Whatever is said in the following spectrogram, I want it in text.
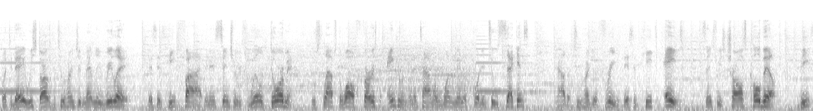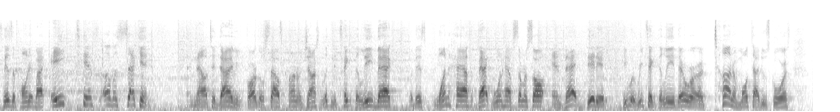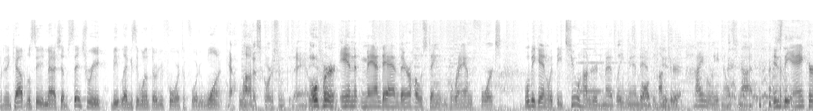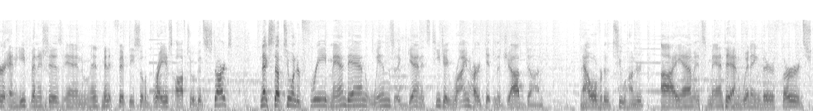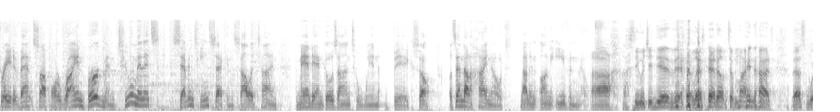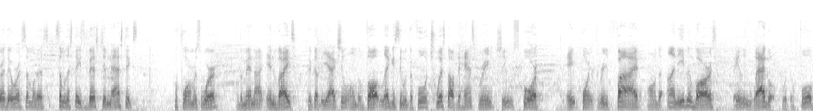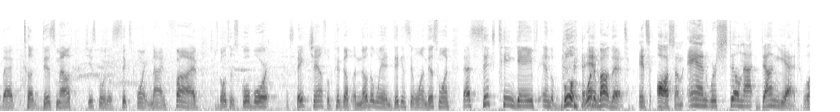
But today we start with the 200 medley relay. This is Heat 5, and in Century's, Will Dorman, who slaps the wall first, anchoring in a time of 1 minute 42 seconds. Now the 200 free. This is Heat 8. Century's Charles Cobell beats his opponent by 8 tenths of a second. And now to diving. Fargo South's Connor Johnson looking to take the lead back with this one half back one half somersault, and that did it. He would retake the lead. There were a ton of multi-duel scores. But in the Capital City matchup, Century beat Legacy 134 to 41. Yeah, a lot of scores from today. Over in Mandan, they're hosting Grand Forks. We'll begin with the 200 medley. Mandan's Hunter Heinley, no it's not, is the anchor, and he finishes in minute 50, so the Braves off to a good start. Next up, 200 free. Mandan wins again. It's TJ Reinhardt getting the job done. Now over to the 200 IM. It's Mandan winning their third straight event. Sophomore Ryan Bergman, 2 minutes, 17 seconds. Solid time. And Mandan goes on to win big. So let's end on a high note, not an uneven note. Ah, I see what you did there. let's head up to Minot. That's where there were some of the, some of the state's best gymnastics performers were for the Minot invite. Pick up the action on the vault legacy with a full twist off the handspring. She will score an 8.35 on the uneven bars. Bailey Waggle with a full back tuck dismount. She scores a 6.95. Let's go to the scoreboard. The state champs will pick up another win. Dickinson won this one. That's 16 games in the book. What about that? It's awesome. And we're still not done yet. We'll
